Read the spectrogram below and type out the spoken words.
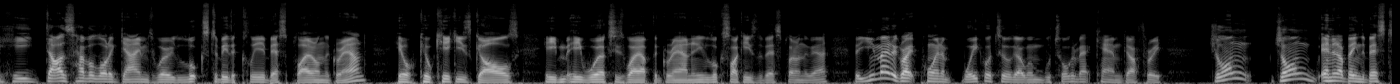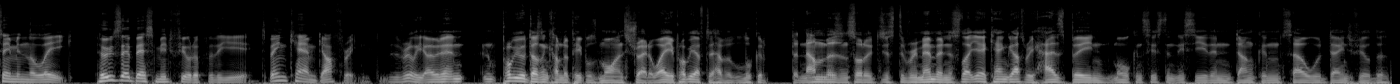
he does have a lot of games where he looks to be the clear best player on the ground. He'll he'll kick his goals. He he works his way up the ground, and he looks like he's the best player on the ground. But you made a great point a week or two ago when we were talking about Cam Guthrie. Geelong Geelong ended up being the best team in the league. Who's their best midfielder for the year? It's been Cam Guthrie. It's really, I mean, and, and probably what doesn't come to people's minds straight away. You probably have to have a look at the numbers and sort of just to remember. And it's like, yeah, Cam Guthrie has been more consistent this year than Duncan, Selwood, Dangerfield, the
